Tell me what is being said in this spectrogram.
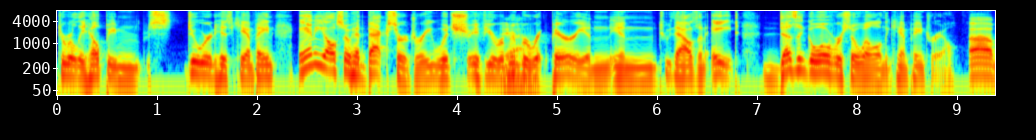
to really help him steward his campaign. And he also had back surgery, which, if you remember Yeah. Rick Perry in, in 2008, doesn't go over so well on the campaign trail. Uh,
